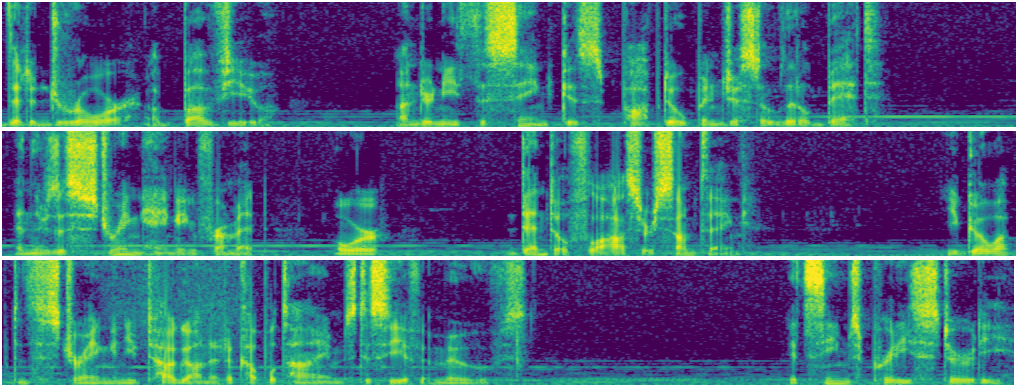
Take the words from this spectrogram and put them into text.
that a drawer above you, underneath the sink, is popped open just a little bit and there's a string hanging from it, or dental floss or something. You go up to the string and you tug on it a couple times to see if it moves. It seems pretty sturdy.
